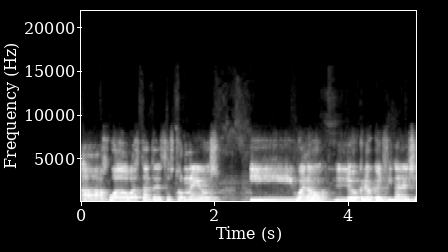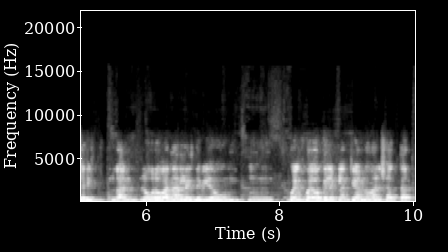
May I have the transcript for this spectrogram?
ha, ha jugado bastante de estos torneos, y bueno, yo creo que al final el Sheriff logró ganarle debido a un, buen juego que le planteó ¿no? al Shakhtar.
